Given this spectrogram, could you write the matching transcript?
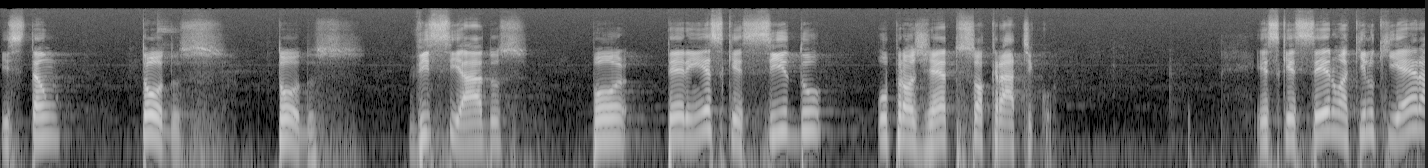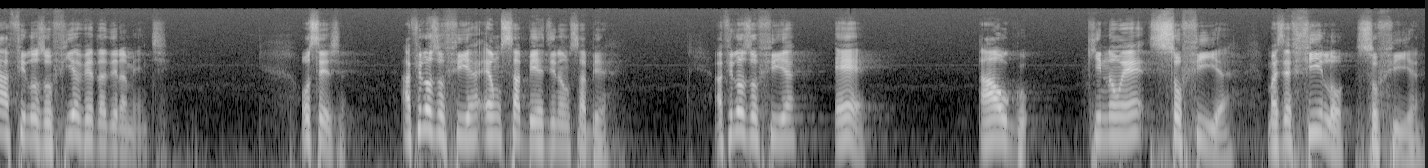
estão todos, todos viciados por terem esquecido o projeto socrático esqueceram aquilo que era a filosofia verdadeiramente. Ou seja, a filosofia é um saber de não saber. A filosofia é algo que não é sofia, mas é filosofia.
